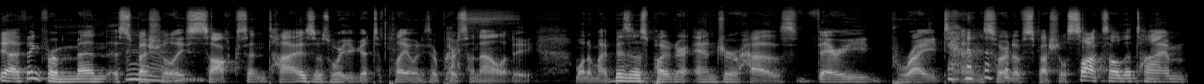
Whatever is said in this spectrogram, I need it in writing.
Yeah, I think for men especially, socks and ties is where you get to play with your personality. One of my business partner, Andrew, has very bright and sort of special socks all the time.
